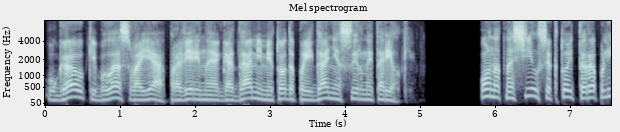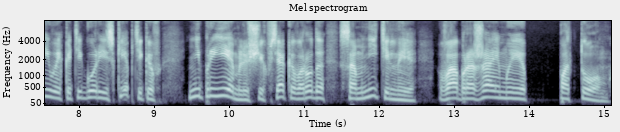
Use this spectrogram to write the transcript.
У Гауки была своя, проверенная годами метода поедания сырной тарелки. Он относился к той торопливой категории скептиков, не приемлющих всякого рода сомнительные, воображаемые «потом»,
